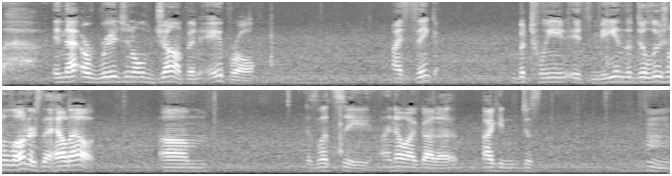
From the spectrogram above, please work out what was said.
in that original jump in April, I think between it's me and the delusional loners that held out. Um, because let's see, I know I've got a, I can just hmm,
